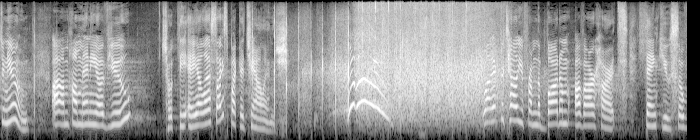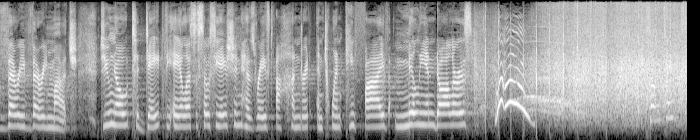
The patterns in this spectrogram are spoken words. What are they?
afternoon. Um, how many of you took the ALS Ice Bucket Challenge? Well, I have to tell you from the bottom of our hearts, thank you so very, very much. Do you know to date, the ALS Association has raised $125 million? Woohoo! So it takes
